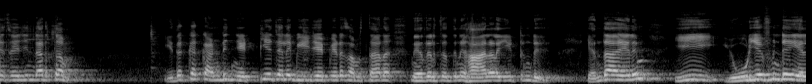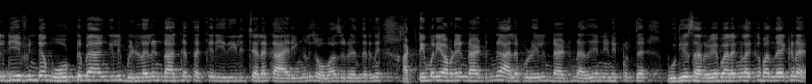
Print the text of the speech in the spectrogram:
മെസ്സേജിന്റെ അർത്ഥം? ഇതൊക്കെ കണ്ട് ഞെട്ടിയ ചില ബി ജെ പിയുടെ സംസ്ഥാന നേതൃത്വത്തിന് ഹാലളയിട്ടുണ്ട്. എന്തായാലും ഈ യു ഡി എഫിന്റെ എൽ ഡി എഫിന്റെ വോട്ട് ബാങ്കിൽ വിള്ളലുണ്ടാക്കത്തക്ക രീതിയിൽ ചില കാര്യങ്ങൾ ശോഭാ സുരേന്ദ്രന് അട്ടിമറി അവിടെ ഉണ്ടായിട്ടുണ്ട് ആലപ്പുഴയിൽ ഉണ്ടായിട്ടുണ്ട്. അത് തന്നെയാണ് ഇപ്പോഴത്തെ പുതിയ സർവേ ഫലങ്ങളൊക്കെ വന്നേക്കണേ.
